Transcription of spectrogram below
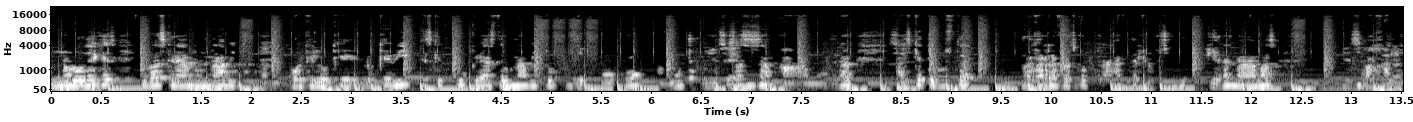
No lo dejes y vas creando un hábito. Porque lo que, lo que vi es que tú creaste un hábito de poco a mucho. Y Sí. empezaste a, a- a moderar. ¿Sabes qué te gusta? Tragar refresco, trágate el refresco que quieras, nada más Bájale.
